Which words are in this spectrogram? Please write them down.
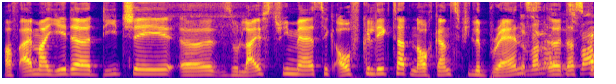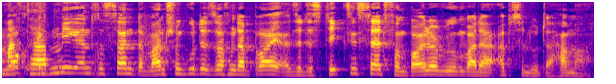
auf einmal jeder DJ äh, so Livestream-mäßig aufgelegt hat und auch ganz viele Brands Da waren auch, äh, das war aber gemacht auch haben. echt mega interessant. Da waren schon gute Sachen dabei. Also das Dixon-Set vom Boiler Room war der absolute Hammer.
